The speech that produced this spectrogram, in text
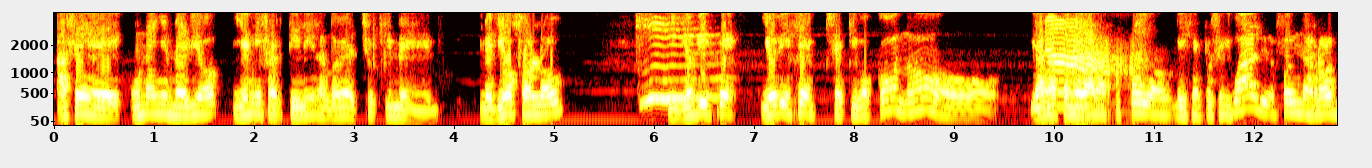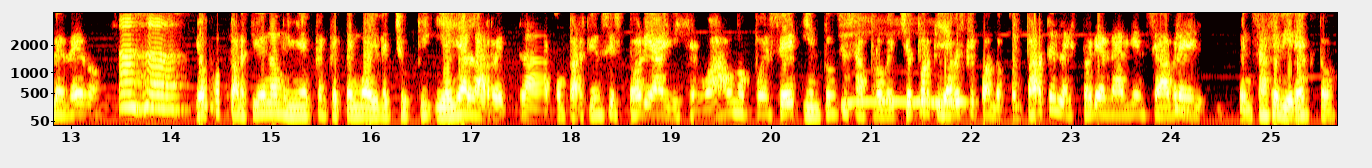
hace un año y medio Jennifer Tilly, la novia de Chucky, me, me dio follow y yo dije, yo dije, se equivocó, ¿no? Y al rato me daba follow. Dije, pues igual, fue un error de dedo. Ajá. Yo compartí una muñeca que tengo ahí de Chucky y ella la, la compartió en su historia y dije, wow, no puede ser. Y entonces aproveché porque ya ves que cuando compartes la historia de alguien se abre el mensaje directo.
